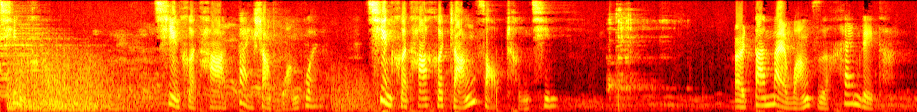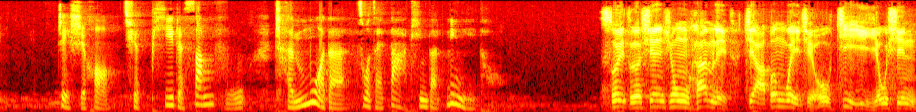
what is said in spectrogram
庆贺，庆贺他戴上皇冠，庆贺他和长嫂成亲。而丹麦王子 Hamlet 这时候却披着丧服，沉默地坐在大厅的另一头。虽则先兄 Hamlet 驾崩未久，记忆犹新。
